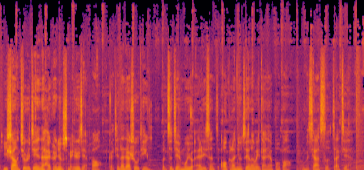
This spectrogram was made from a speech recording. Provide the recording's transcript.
以上就是今天的 Hacker News 每日简报，感谢大家收听。本次节目由 Edison 在 Auckland New Zealand 为大家播报。我们下次再见。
